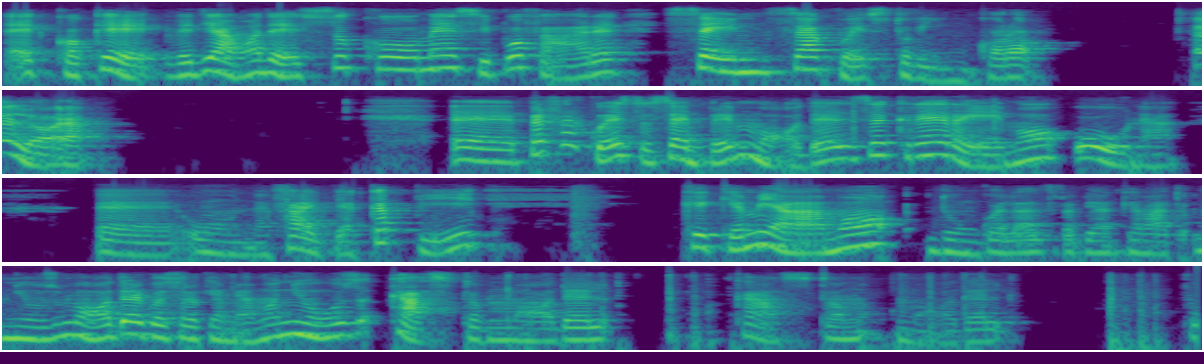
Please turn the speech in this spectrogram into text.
Ecco che vediamo adesso come si può fare senza questo vincolo. Allora, eh, per far questo, sempre in Models, creeremo una, eh, un file PHP che chiamiamo, dunque l'altro abbiamo chiamato news model, questo lo chiamiamo news custom model, custom model.php.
